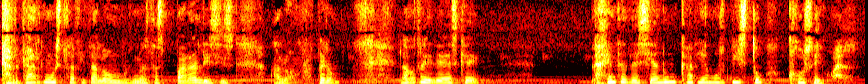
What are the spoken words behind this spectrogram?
cargar nuestra vida al hombro, nuestras parálisis al hombro. Pero la otra idea es que la gente decía, nunca habíamos visto cosa igual.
